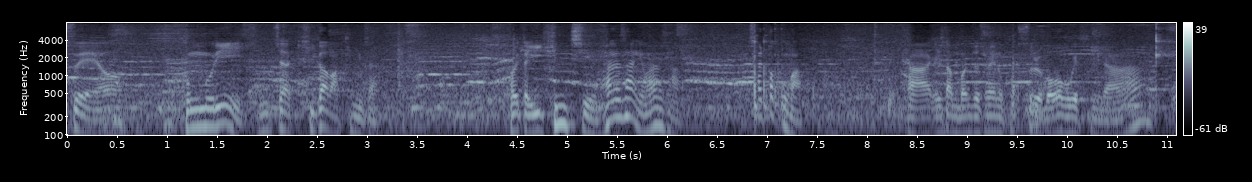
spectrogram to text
국수예요. 국물이 진짜 기가 막힙니다. 거기다 이 김치 환상이 환상. 찰떡궁합. 자 일단 먼저 저희는 국수를 먹어보겠습니다.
